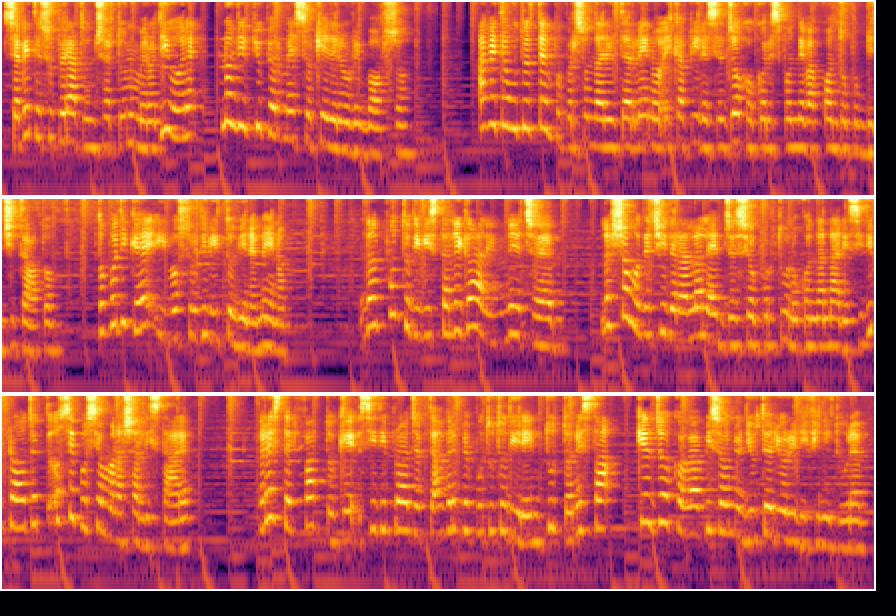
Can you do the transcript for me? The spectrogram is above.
Se avete superato un certo numero di ore, non vi è più permesso chiedere un rimborso. Avete avuto il tempo per sondare il terreno e capire se il gioco corrispondeva a quanto pubblicitato, dopodiché il vostro diritto viene meno. Dal punto di vista legale, invece, Lasciamo decidere alla legge se è opportuno condannare CD Projekt o se possiamo lasciarli stare. Resta il fatto che CD Projekt avrebbe potuto dire in tutta onestà che il gioco aveva bisogno di ulteriori rifiniture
